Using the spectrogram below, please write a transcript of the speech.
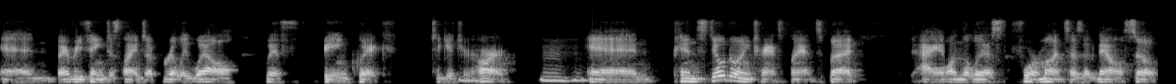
and everything just lines up really well with being quick to get your heart. Mm-hmm. And Penn's still doing transplants, but I am on the list four months as of now. So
